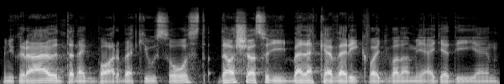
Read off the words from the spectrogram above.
mondjuk ráöntenek barbecue szószt, de az se az, hogy így belekeverik, vagy valami egyedi ilyen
